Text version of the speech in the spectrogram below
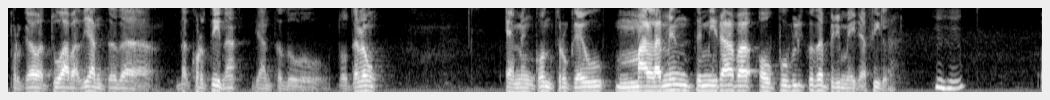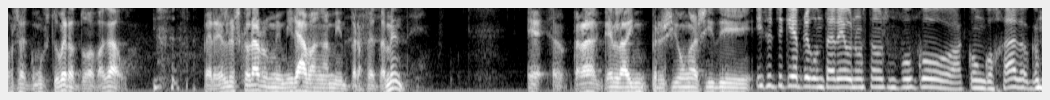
porque eu actuaba diante da, da cortina, diante do, do telón, e me encontro que eu malamente miraba ao público da primeira fila. Uh -huh. O sea, como estuvera todo apagado. Pero eles, claro, me miraban a min perfectamente. Eh, eh, para aquela impresión así de... Iso che quería preguntar eu, non estamos un pouco acongojado, como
